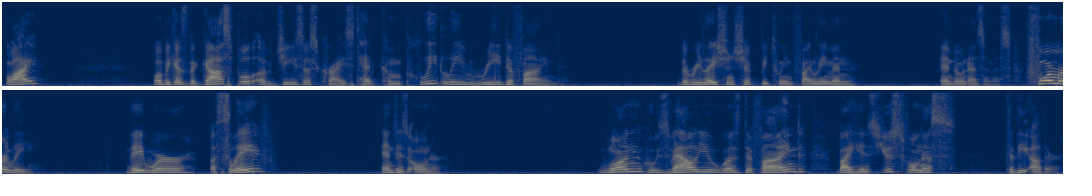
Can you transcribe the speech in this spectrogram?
Why? Well, because the gospel of Jesus Christ had completely redefined the relationship between Philemon and Onesimus. Formerly, they were a slave and his owner, one whose value was defined by his usefulness to the other.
